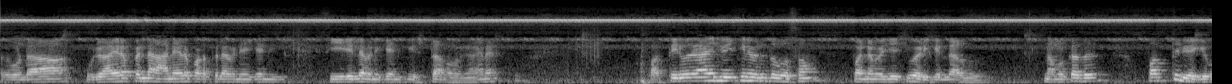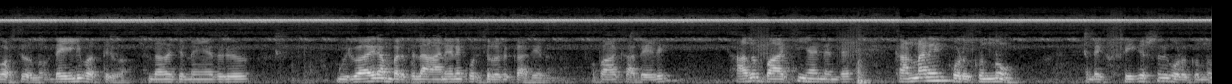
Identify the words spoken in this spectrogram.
അതുകൊണ്ട് ആ ഗുരുവായൂരപ്പന്റെ ആനയുടെ പടത്തിൽ അഭിനയിക്കാൻ ഈ സീരിയലിൽ അഭിനയിക്കാൻ എനിക്ക് ഇഷ്ടമാണെന്ന് പറഞ്ഞു. അങ്ങനെ പത്തിരുപതിനായിരം രൂപയ്ക്കിന് ഒരു ദിവസം പൊന്നമ്മ ചേച്ചി മേടിക്കേണ്ടായിരുന്നത് നമുക്കത് പത്ത് രൂപയ്ക്ക് കുറച്ച് തന്നു. ഡെയിലി പത്ത് രൂപ. എന്താണെന്ന് വെച്ചിട്ടുണ്ടെങ്കിൽ അതൊരു ഗുരുവായൂർ അമ്പലത്തിലെ ആനേനെ കുറിച്ചുള്ളൊരു കഥയാണ്. അപ്പോൾ ആ കഥയിൽ. അത് ബാക്കി ഞാൻ എന്റെ കണ്ണനെ കൊടുക്കുന്നു. എന്റെ ശ്രീകൃഷ്ണന് കൊടുക്കുന്നു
